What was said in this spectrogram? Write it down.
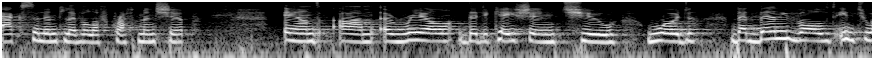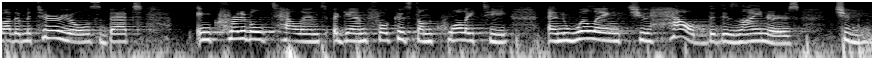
excellent level of craftsmanship and um, a real dedication to wood that then evolved into other materials, but incredible talent, again, focused on quality and willing to help the designers to,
